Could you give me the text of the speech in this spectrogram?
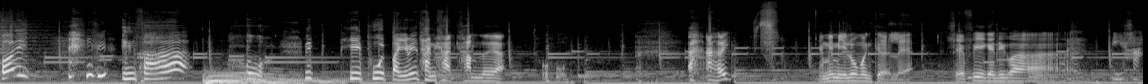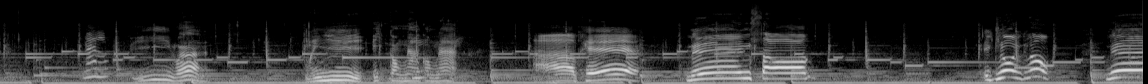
เฮ้ย อิงฟ้า โอ้โหนี่พี่พูดไปยังไม่ทันขาดคำเลยอะโอ้โหอะอะเฮ้ย ยังไม่มีรูปวันเกิดเลยอะเซลฟี่กันดีกว่าดีค่ะน่ารักอีมาไม่อีกกล้องหน้ากล้องหน้าอ่าโอเคหนึ่งสองอีกลูกอีกลูกหนึ่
